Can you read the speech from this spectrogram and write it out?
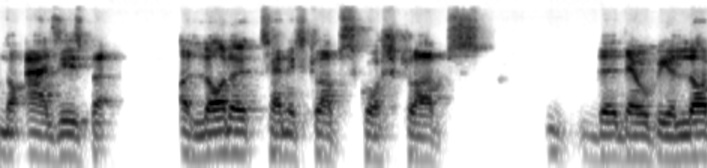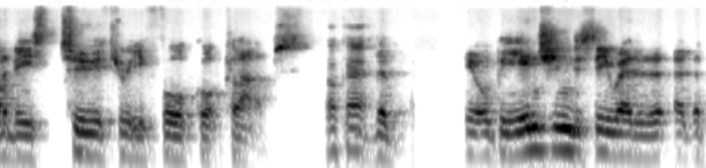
not as is but a lot of tennis clubs squash clubs there, there will be a lot of these two three four court clubs Okay. the, it will be interesting to see whether the, the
